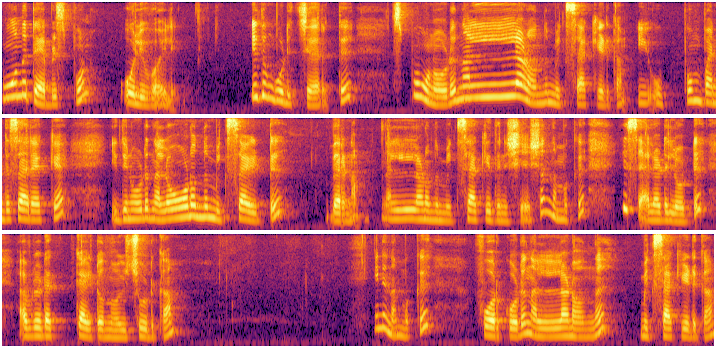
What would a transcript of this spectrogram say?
മൂന്ന് ടേബിൾ സ്പൂൺ ഒലിവ് ഓയിൽ ഇതും കൂടി ചേർത്ത് സ്പൂണോട് നല്ലോണം ഒന്ന് മിക്സാക്കി എടുക്കാം. ഈ ഉപ്പും പഞ്ചസാരയൊക്കെ ഇതിനോട് നല്ലോണം ഒന്ന് മിക്സായിട്ട് വരണം. നല്ലോണം ഒന്ന് മിക്സാക്കിയതിന് ശേഷം നമുക്ക് ഈ സാലഡിലോട്ട് അവിടെ ആയിട്ടൊന്ന് ഒഴിച്ചു കൊടുക്കാം. ഇനി നമുക്ക് ഫോർക്കോട് നല്ലോണം ഒന്ന് മിക്സാക്കി എടുക്കാം.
